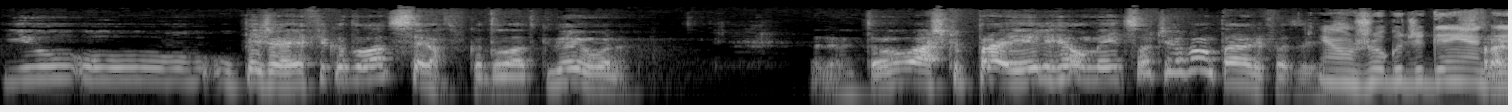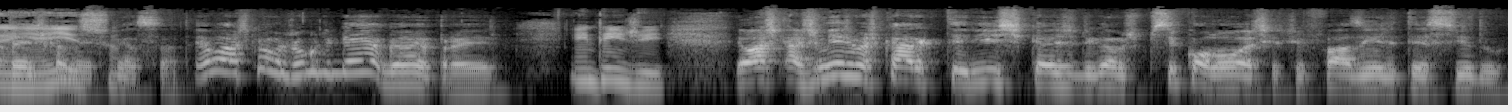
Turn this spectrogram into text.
e o, o, o PGR fica do lado certo, fica do lado que ganhou, né? Então eu acho que para ele realmente só tinha vantagem fazer isso. É um jogo de ganha-ganha, é isso? Pensando. Eu acho que é um jogo de ganha-ganha para ele. Entendi. Eu acho que as mesmas características, digamos, psicológicas que fazem ele ter sido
